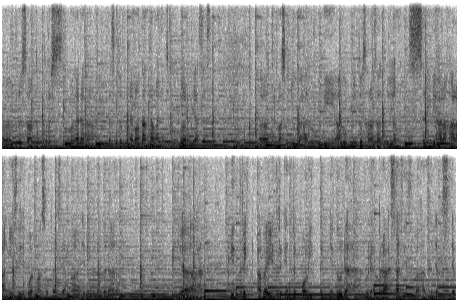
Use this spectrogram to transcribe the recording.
uh, berusaha untuk terus mengadakan aktivitas itu. Karena memang tantangannya cukup luar biasa sih. Uh, termasuk juga alumni. Alumni itu salah satu yang sering dihalang-halangi sih buat masuk ke SMA jadi benar-benar intrik apa ya intrik-intrik politiknya itu udah udah berasa sih bahkan sejak sejak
